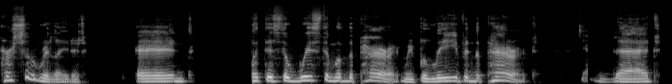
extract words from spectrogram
personal related. And, but there's the wisdom of the parent. We believe in the parent yeah. that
